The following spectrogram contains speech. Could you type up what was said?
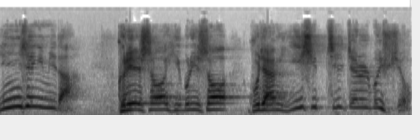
인생입니다. 그래서 히브리서 9장 27절을 보십시오.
